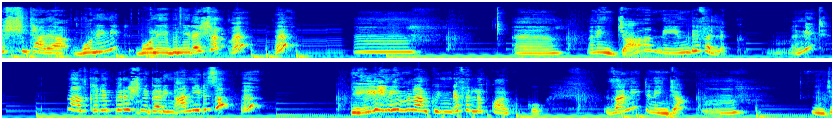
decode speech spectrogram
እሺ ታዲያ ቦሌ እንሂድ? ቦሌ ብንሄድ አይሻልም? እኔ እንጃ። እንደፈለግ እንሂድ። ናት ከደበረሽ ንገሪኝ። አንሂድ እዛ? እኔ ምን አልኩኝ? እንደፈለግኩ አልኩ እኮ። እዛ እንሂድ። እኔ እንጃ። እንጃ።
